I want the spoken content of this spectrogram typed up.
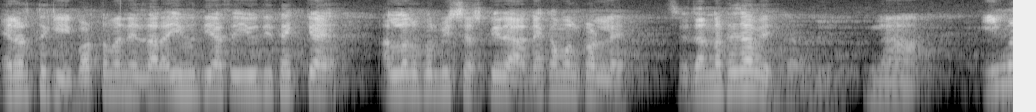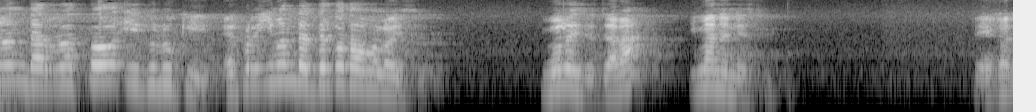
এর অর্থ কি? বর্তমানে যারা ইহুদি আছে, ইহুদি থেকে আল্লাহর উপর বিশ্বাস করে নেকামল করলে সে জান্নাতে যাবে? না। ইমানদাররা তো এগুলো কি? এরপরে ইমানদারদের কথা বলা হয়েছে। কি বলা হয়েছে? যারা ইমান এনেছে। এখন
